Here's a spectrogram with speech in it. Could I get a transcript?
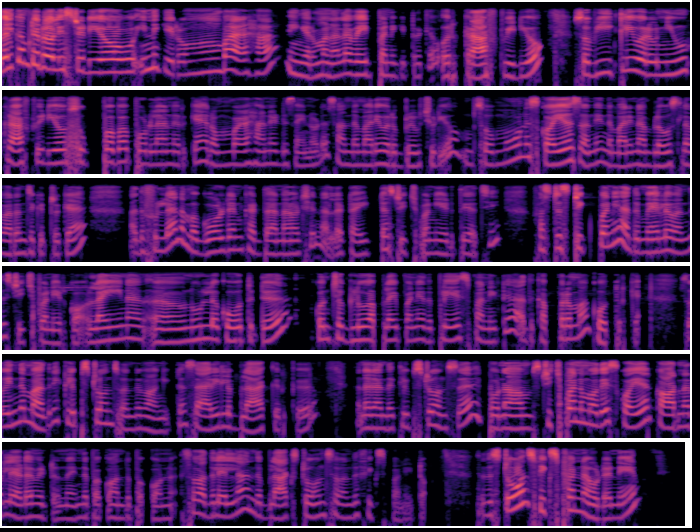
Welcome to ரோலி studio இன்றைக்கி ரொம்ப அழகாக நீங்கள் ரொம்ப நல்லா வெயிட் பண்ணிக்கிட்டு இருக்க ஒரு கிராஃப்ட் வீடியோ ஸோ வீக்லி ஒரு நியூ கிராஃப்ட் வீடியோ சூப்பராக போடலான்னு இருக்கேன். ரொம்ப அழகான டிசைனோட ஸோ அந்த மாதிரி ஒரு ப்ரூ ஸ்டுடியோ ஸோ மூணு ஸ்கொயர்ஸ் வந்து இந்த மாதிரி நான் ப்ளவுஸில் வரைஞ்சிக்கிட்டு இருக்கேன். அது ஃபுல்லாக நம்ம கோல்டன் கட் தானே வச்சு நல்லா டைட்டாக ஸ்டிச் பண்ணி எடுத்தாச்சு ஃபஸ்ட்டு ஸ்டிக் பண்ணி அது மேலே வந்து ஸ்டிச் பண்ணியிருக்கோம். லைனாக நூலில் கோத்துட்டு கொஞ்சம் க்ளூ அப்ளை பண்ணி அதை ப்ளேஸ் பண்ணிவிட்டு அதுக்கப்புறமா கோத்துருக்கேன். ஸோ இந்த மாதிரி கிளிப் ஸ்டோன்ஸ் வந்து வாங்கிட்டேன். சாரியில் பிளாக் இருக்குது அதனால் அந்த கிளிப் ஸ்டோன்ஸை இப்போ நான் ஸ்டிச் பண்ணும்போதே ஸ்கொயர் கார்னரில் இடம் விட்டுருந்தேன். இந்த பக்கம் அந்த பக்கம்னு. ஸோ அதில் எல்லாம் அந்த பிளாக் ஸ்டோன்ஸை வந்து ஃபிக்ஸ் பண்ணிட்டோம். ஸோ இந்த ஸ்டோன்ஸ் ஃபிக்ஸ் பண்ண உடனே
